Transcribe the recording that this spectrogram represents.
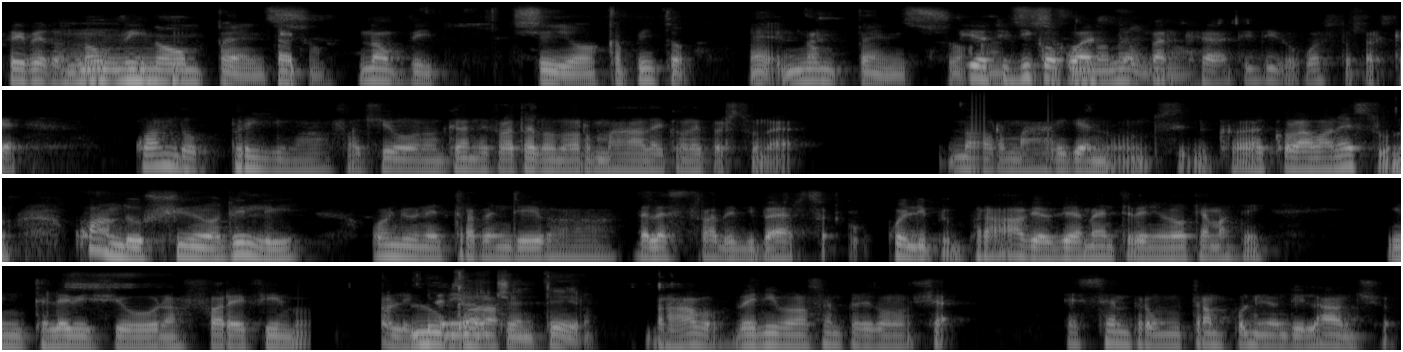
Ripeto, non VIP. Non penso. non VIP. Sì, ho capito. Eh, non penso. Io ti dico me no. perché, ti dico questo perché quando prima facevano Grande Fratello normale con le persone normali che non si calcolava nessuno, quando uscivano di lì, ognuno intraprendeva delle strade diverse. Quelli più bravi ovviamente venivano chiamati in televisione a fare film. Luca venivano- Argentero. Bravo, venivano sempre riconosciuti. È sempre un trampolino di lancio.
